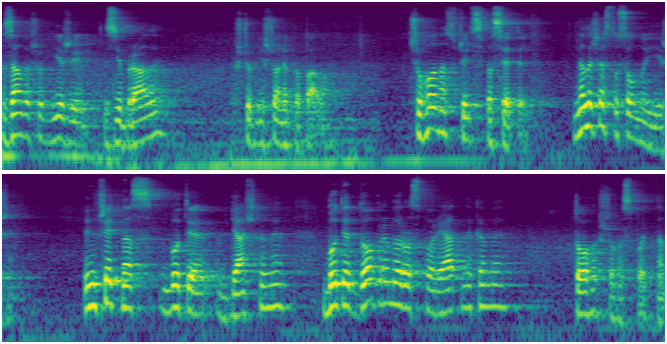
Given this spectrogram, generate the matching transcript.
залишок їжі зібрали, щоб ніщо не пропало. Чого нас вчить Спаситель? Не лише стосовно їжі. Він вчить нас бути вдячними, бути добрими розпорядниками того, що Господь нам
